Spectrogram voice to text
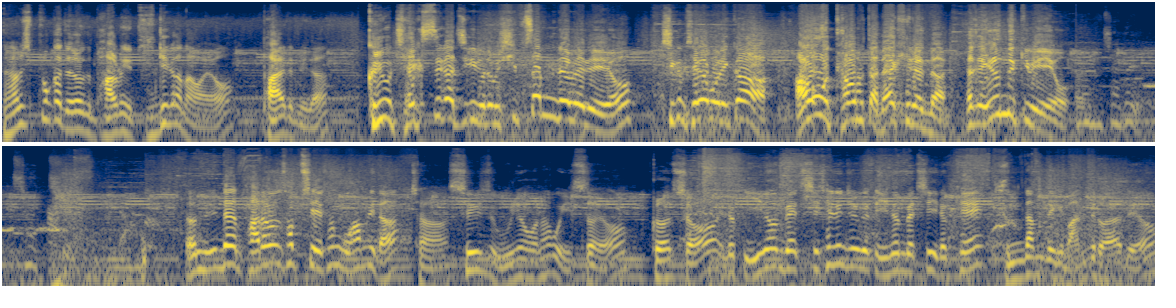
30분까지 여러분들 바론이 두 개가 나와요. 봐야 됩니다. 그리고 잭스가 지금 여러분 13레벨이에요. 지금 제가 보니까 아우 다음부터 내가 캐리한다. 약간 이런 느낌이에요. 여러분 일단 바론 섭취에 성공합니다. 자 슬슬 운영을 하고 있어요. 그렇죠. 이렇게 인원 배치 챌린저에서 인원 배치 이렇게 분담되게 만들어야 돼요.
